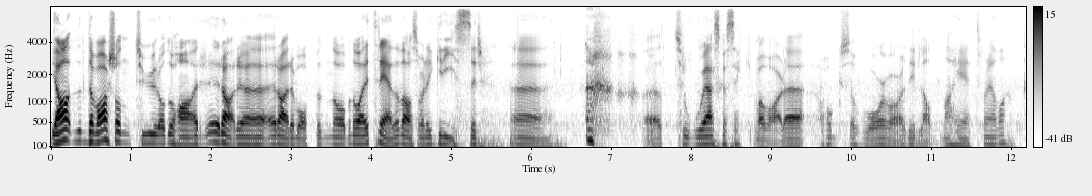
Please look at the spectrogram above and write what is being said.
Ja, det var sånn tur, og du har rare, rare våpen. Og, men det var i 3D, da, og så var det griser. Eh, jeg tror jeg skal se Hva var det Hogs of War, var det de landa het for igjen, da?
